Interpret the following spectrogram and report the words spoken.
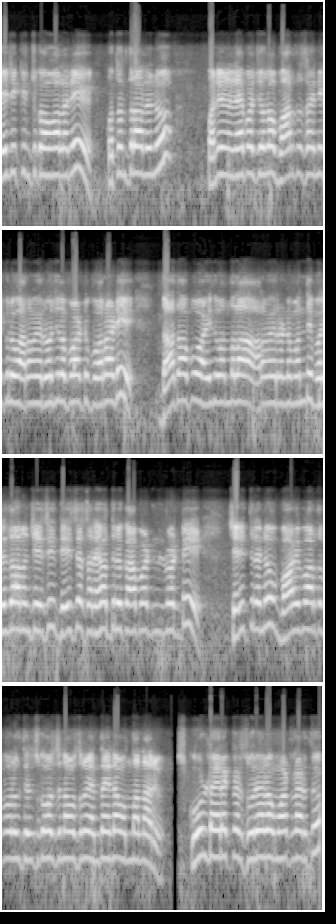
చేజిక్కించుకోవాలని కుతంత్రాలను పన్నిన నేపథ్యంలో భారత సైనికులు అరవై రోజుల పాటు పోరాడి దాదాపు ఐదు వందల అరవై రెండు మంది బలిదానం చేసి దేశ సరిహద్దులు కాపాడినటువంటి చరిత్రను భావి భారత పౌరులు తెలుసుకోవాల్సిన అవసరం ఎంతైనా ఉందన్నారు. స్కూల్ డైరెక్టర్ సూర్యారావు మాట్లాడుతూ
